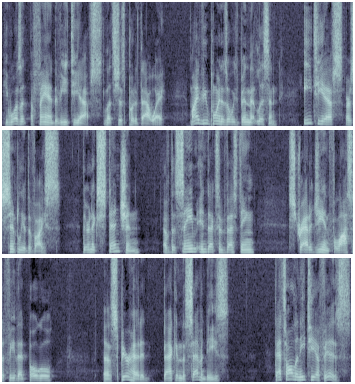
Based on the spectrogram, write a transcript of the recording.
he wasn't a fan of ETFs. Let's just put it that way. My viewpoint has always been that listen, ETFs are simply a device. They're an extension of the same index investing strategy and philosophy that Bogle uh, spearheaded back in the 70s. That's all an ETF is.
